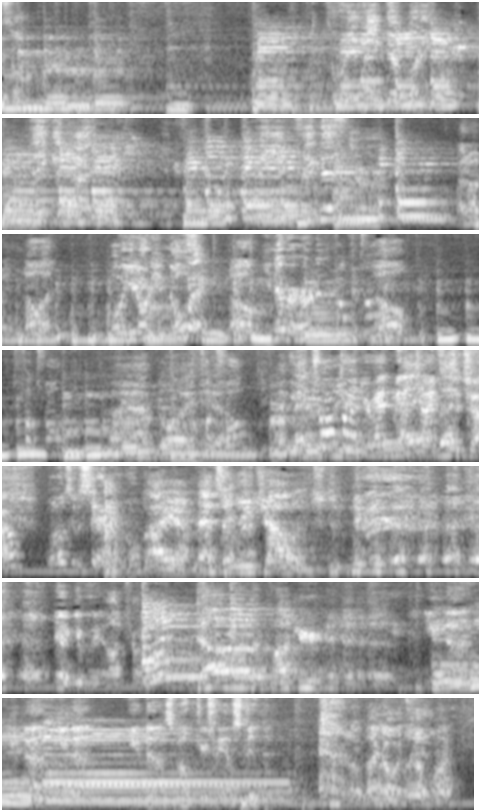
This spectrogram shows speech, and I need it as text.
this song. So what do you think there, buddy? Think it, think you sing this or? I don't even know it. Oh, you don't even know it. No. You never heard of the fucking song? No. What the fuck's wrong with you? I have no idea. What the fuck's wrong with you? I You mentally- dropped on your head many I times as a child? Well, I was gonna say, I don't know, but. I am mentally challenged. Yeah, give me. I'll try. Duh, motherfucker. You done, you done, you done, smoked yourself stupid. I know it's how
